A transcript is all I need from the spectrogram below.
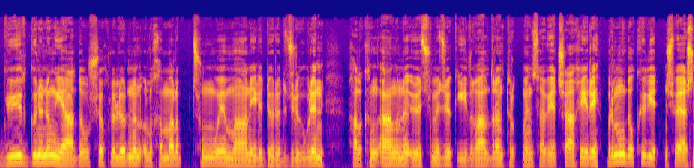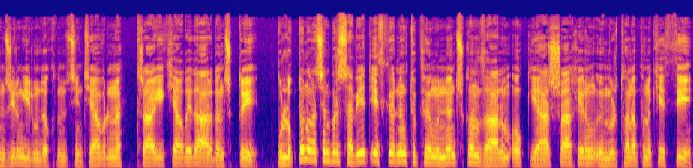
Güýz gününiň ýadaw şöhlelerinden ylham alyp, çuň we manyly döredijiligi bilen halkyň aňynda öçmejek yz galdyran türkmen sowet şahyry bir müň dokuz ýüz ýetmiş bäşinji ýylyň ýigrimi dokuzynjy sentýabrynda tragik ýagdaýda aradan çykdy. Gullukdan gaçan bir sowet esgeriniň tüpeňinden çykan zalym ok ýaş şahyryň ömür tanapyny kesdi.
